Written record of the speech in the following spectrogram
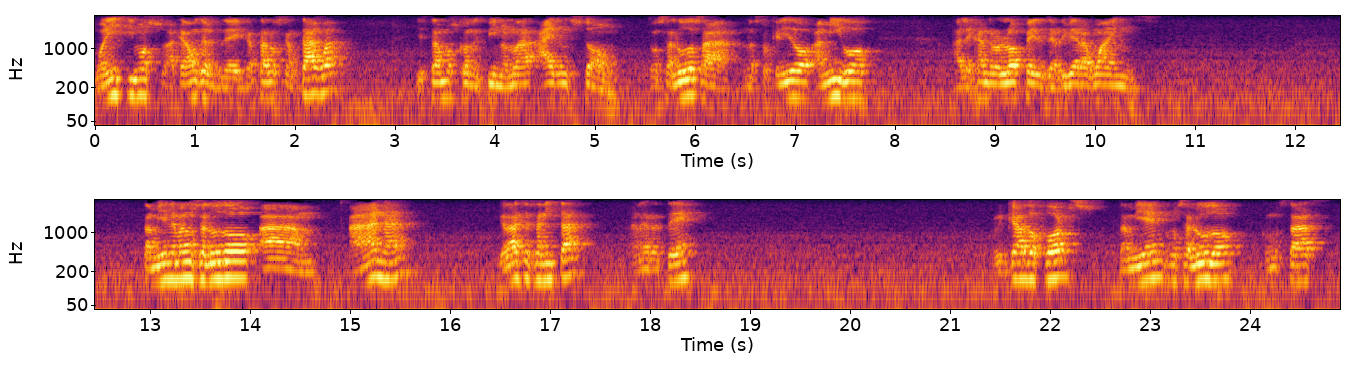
buenísimos, acabamos de, de cantar los Cantagua y estamos con el Pinot Noir Ironstone. Entonces, saludos a nuestro querido amigo Alejandro López de Rivera Wines. También le mando un saludo a, a Ana. Gracias, Anita, Ana RT. Ricardo Forbes, también un saludo, ¿cómo estás?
